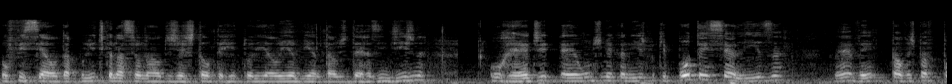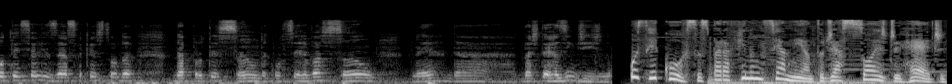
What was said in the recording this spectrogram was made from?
oficial da Política Nacional de Gestão Territorial e Ambiental de Terras Indígenas, o RED é um dos mecanismos que potencializa, né, vem talvez para potencializar essa questão da, da proteção, da conservação né, da, das terras indígenas. Os recursos para financiamento de ações de rede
